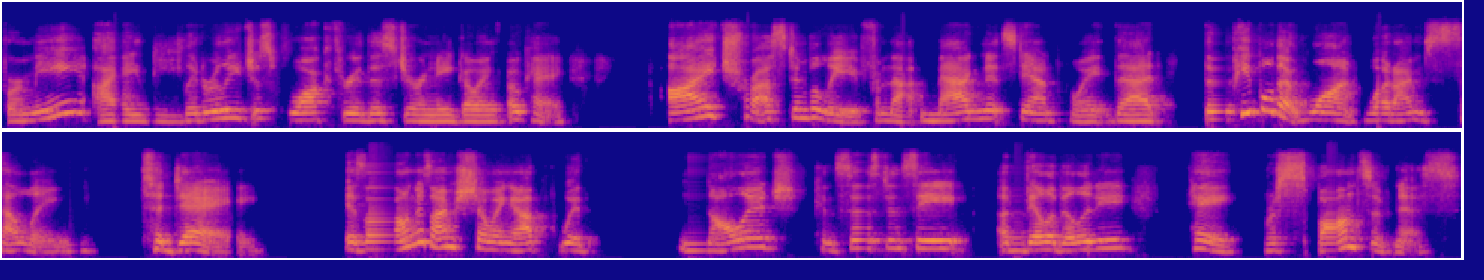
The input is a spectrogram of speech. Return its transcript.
for me i literally just walk through this journey going okay I trust and believe from that magnet standpoint that the people that want what I'm selling today, as long as I'm showing up with knowledge, consistency, availability, hey, responsiveness.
